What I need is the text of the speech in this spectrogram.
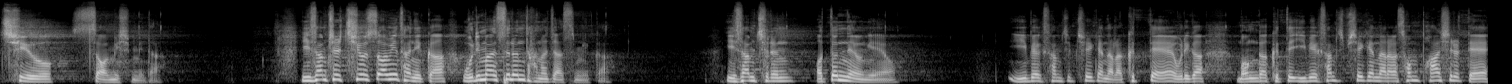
치유 서밋입니다. 237 치유 서밋 하니까 우리만 쓰는 단어지 않습니까? 237은 어떤 내용이에요? 237개 나라. 그때 우리가 뭔가 그때 237개 나라가 선포하실 때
